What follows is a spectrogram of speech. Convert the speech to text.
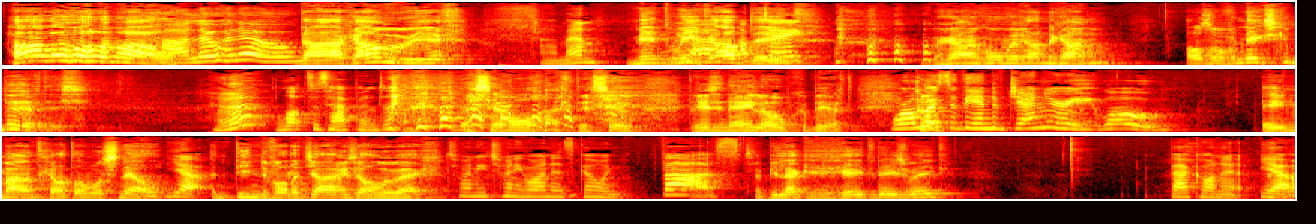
Hallo allemaal. Hallo, hallo. Daar gaan we weer. Amen. Midweek Ja, update. We gaan gewoon weer aan de gang. Alsof er niks gebeurd is. Huh? Lots has happened. Dat is helemaal waar. Er is, er is een hele hoop gebeurd. We're almost at the end of January. Whoa. Eén maand gaat al wel snel. Ja. Een tiende van het jaar is alweer weg. 2021 is going fast. Heb je lekker gegeten deze week? Back on it. Yeah.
